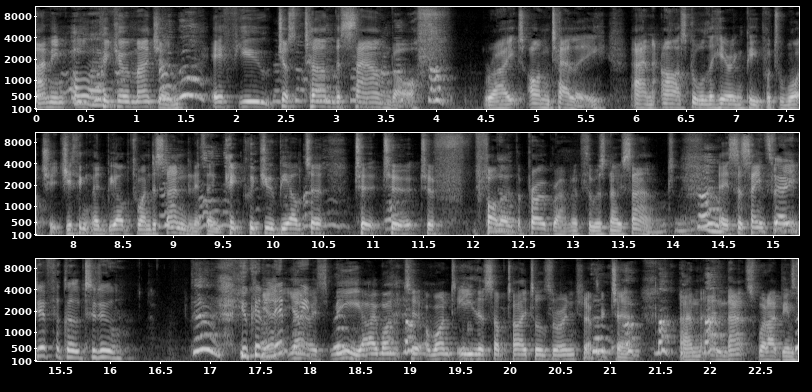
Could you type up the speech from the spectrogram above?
I mean, Oh. could you imagine if you just turn the sound off? Right on telly and asked all the hearing people to watch it. Do you think they'd be able to understand anything? Could, could you be able to to to, to f- follow the program if there was no sound? It's the same It's for very me. difficult to do. You can Yeah, lip yeah, read. it's me. I want to. I want either subtitles or interpreter, and and that's what I've been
